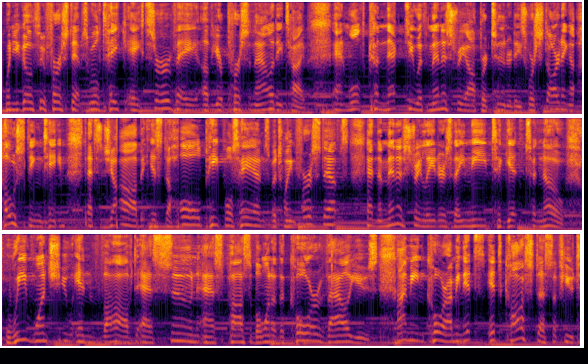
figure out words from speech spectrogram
When you go through first steps, we'll take a survey of your personality type and we'll connect you with ministry opportunities. We're starting a hosting team that's job is to hold people's hands between first steps and the ministry leaders they need to get to know. We want you involved as soon as possible. One of the core values. I mean core, I mean it's it's cost us a few times,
